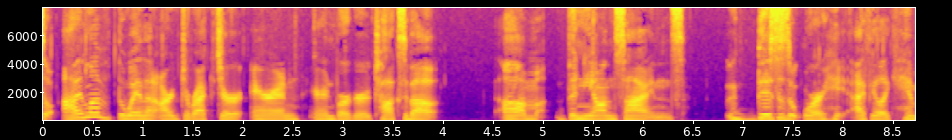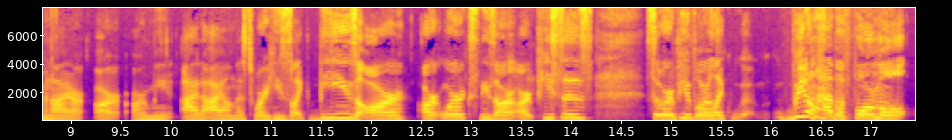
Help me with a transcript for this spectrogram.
So I love the way that our director Aaron Aaron Berger talks about um, the neon signs. This is where he, I feel like him and I are are are meet eye to eye on this. Where he's like, these are artworks, these are art pieces. So where people are like, we don't have a formal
